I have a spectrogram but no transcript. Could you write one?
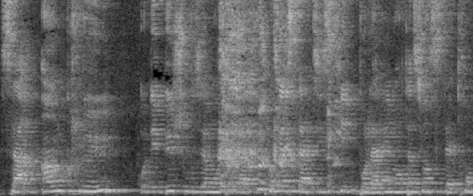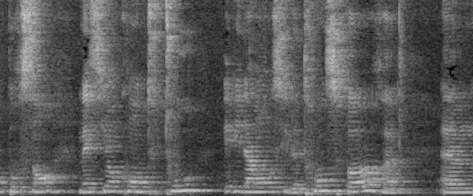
Ça inclut, au début je vous ai montré la première statistique pour l'alimentation c'était 30%, mais si on compte tout, évidemment aussi le transport euh,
